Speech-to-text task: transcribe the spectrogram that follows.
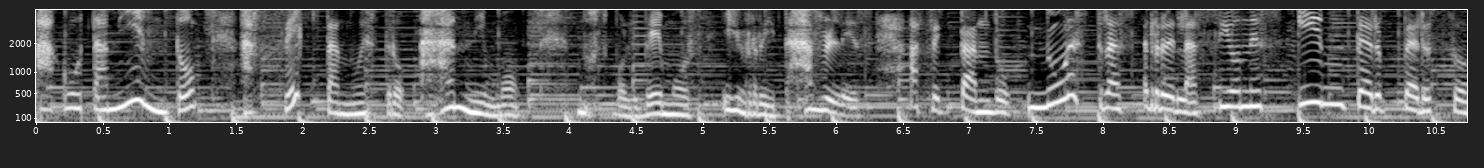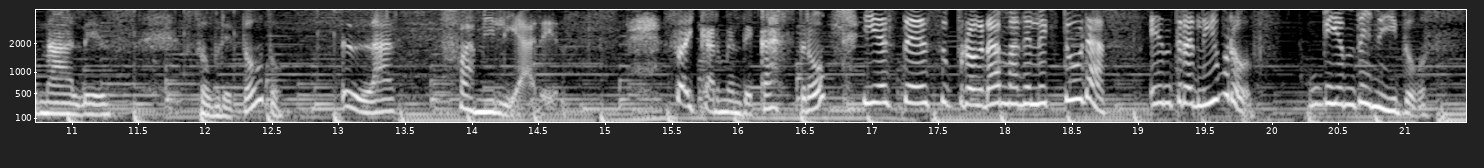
agotamiento afecta nuestro ánimo. Nos volvemos irritables, afectando nuestras relaciones interpersonales, sobre todo las familiares. Soy Carmen de Castro y este es su programa de lecturas entre libros. Bienvenidos.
